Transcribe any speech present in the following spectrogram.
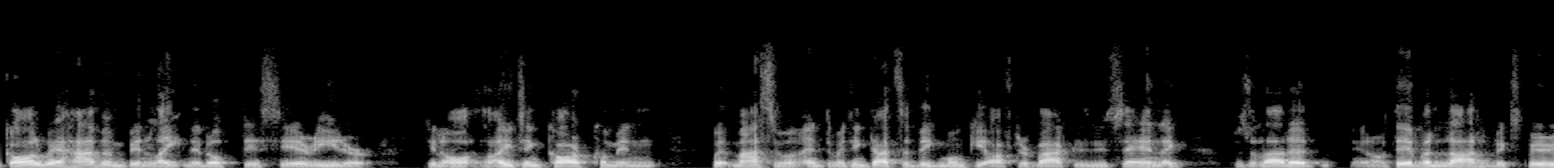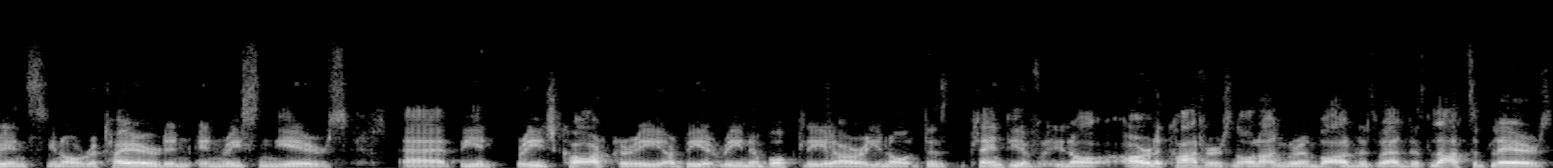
Galway haven't been lighting it up this year either. You know, I think Cork come in with massive momentum. I think that's a big monkey off their back. As you're saying, like there's a lot of you know they have a lot of experience. You know, retired in, in recent years, uh, be it Briege Corkery or be it Rena Buckley or you know there's plenty of you know Orla Cotter is no longer involved as well. There's lots of players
